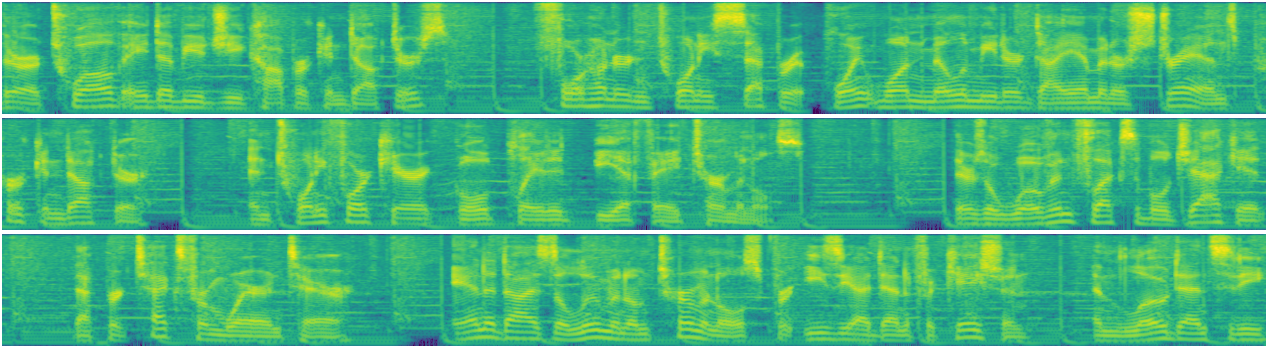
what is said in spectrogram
There are 12 AWG copper conductors, 420 separate 0.1 millimeter diameter strands per conductor, and 24 karat gold plated BFA terminals. There's a woven flexible jacket that protects from wear and tear, anodized aluminum terminals for easy identification, and low density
